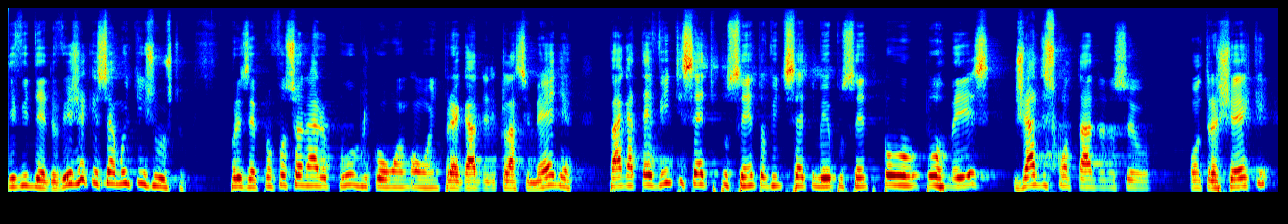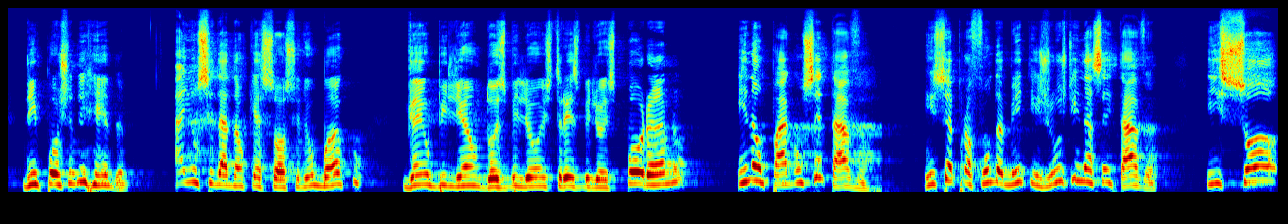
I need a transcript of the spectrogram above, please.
dividendo. Veja que isso é muito injusto. Por exemplo, um funcionário público ou um, um empregado de classe média paga até 27% ou 27,5% por, por mês, já descontado no seu contra-cheque, de imposto de renda. Aí um cidadão que é sócio de um banco ganha um bilhão, dois bilhões, três bilhões por ano e não paga um centavo. Isso é profundamente injusto e inaceitável. E só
